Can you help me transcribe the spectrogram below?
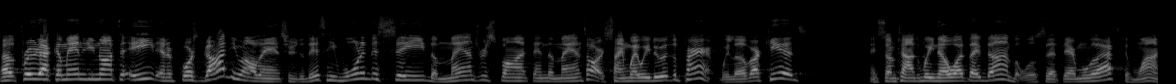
uh, fruit I commanded you not to eat? And of course, God knew all the answers to this. He wanted to see the man's response and the man's heart. Same way we do as a parent. We love our kids. And sometimes we know what they've done, but we'll sit there and we'll ask them why.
